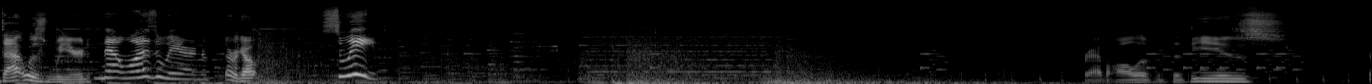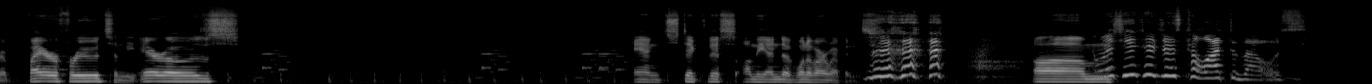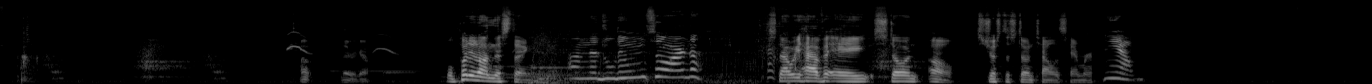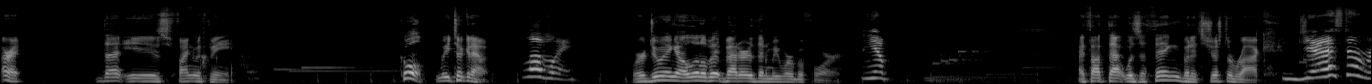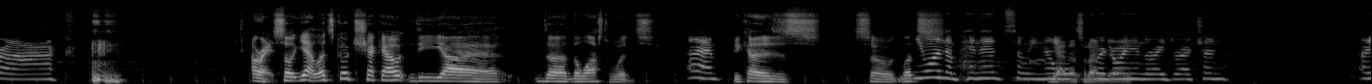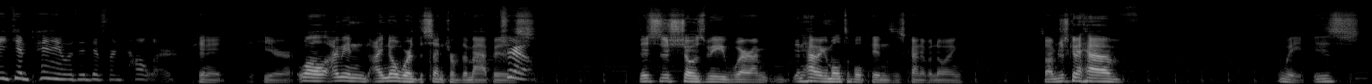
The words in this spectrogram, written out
That was weird. That was weird. There we go. Sweet. Of the these. Grab the fire fruits and the arrows. And stick this on the end of one of our weapons. I Um, wish you could just collect those. Oh, there we go. We'll put it on this thing. On the loom sword. So now we have a stone. Oh, it's just a stone talus hammer. Yeah. All right, that is fine with me. Cool, we took it out. Lovely. We're doing a little bit better than we were before. Yep. I thought that was a thing, but it's just a rock. Just a rock. All right, so yeah, let's go check out the uh, the the Lost Woods Alright. because so let's. You want to pin it so we know Yeah, that's what I'm we're going doing. in the right direction? Or you can pin it with a different color. pin it here. Well, I mean, I know where the center of the map is. True. This just shows me where I'm. And having multiple pins is kind of annoying. So I'm just gonna have. Wait, is.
